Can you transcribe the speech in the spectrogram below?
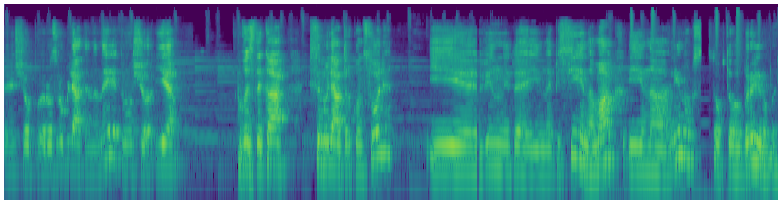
е, щоб розробляти на неї, тому що є в SDK симулятор консолі, і він йде і на PC, і на Mac, і на Linux. Тобто бери і роби.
